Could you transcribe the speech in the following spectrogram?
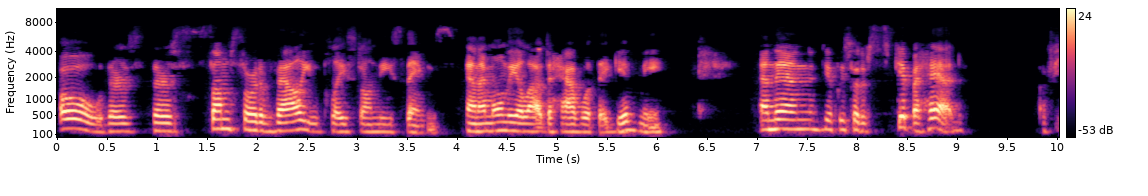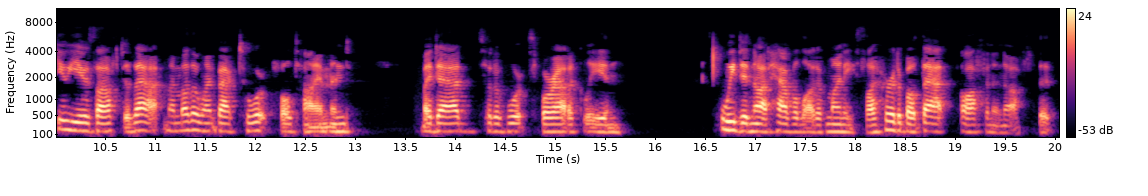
oh, there's, there's some sort of value placed on these things and I'm only allowed to have what they give me. And then if we sort of skip ahead, a few years after that, my mother went back to work full time and my dad sort of worked sporadically and we did not have a lot of money. So I heard about that often enough that,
